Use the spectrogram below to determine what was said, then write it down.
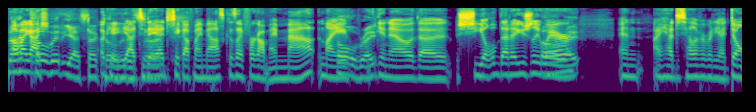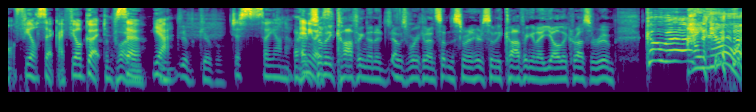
oh my gosh. COVID. Yeah, it's not COVID. Okay, yeah. It's Today I had to take off my mask because I forgot my mat, my Oh, right. you know the shield that I usually Oh, wear. right. And I had to tell everybody I don't feel sick. I feel good. So yeah, I'm, I'm careful. just so y'all know. I heard Anyways, somebody coughing on a. I was working on something this morning. I heard somebody coughing, and I yelled across the room, "COVID!" I know.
